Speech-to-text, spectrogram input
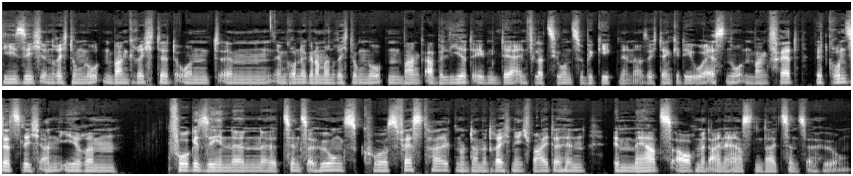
die sich in Richtung Notenbank richtet und ähm, im Grunde genommen in Richtung Notenbank appelliert, eben der Inflation zu begegnen. Also ich denke, die US-Notenbank Fed wird grundsätzlich an ihrem vorgesehenen äh, Zinserhöhungskurs festhalten und damit rechne ich weiterhin im März auch mit einer ersten Leitzinserhöhung.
